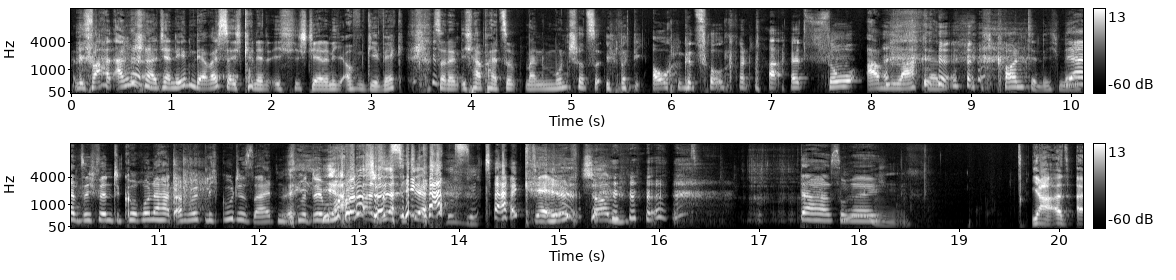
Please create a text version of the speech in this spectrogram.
Und ich war halt angeschnallt ja neben der, weißt du, ich kann ja, ich stehe ja nicht auf und geh weg, sondern ich habe halt so, meine Mundschutz so über die Augen gezogen und war halt so am Lachen. Ich konnte nicht mehr. Ja, also ich finde, Corona hat auch wirklich gute Seiten. Das mit dem Ja, Mundschutz der- den ganzen Tag. Der hilft schon. Da hast du recht. Ja, also, äh,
